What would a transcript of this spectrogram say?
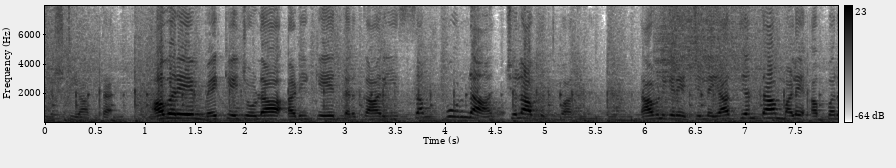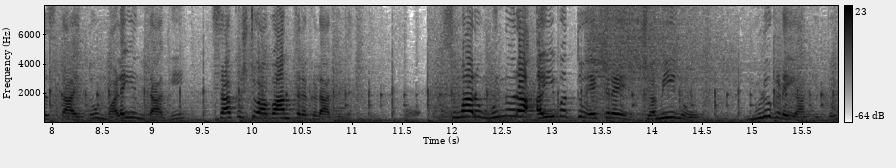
ಸೃಷ್ಟಿಯಾಗಿದೆ. ಅವರೇ ಮೆಕ್ಕೆಜೋಳ ಅಡಿಕೆ, ತರಕಾರಿ ಸಂಪೂರ್ಣ ಜಲಾವೃತವಾಗಿದೆ. ದಾವಣಗೆರೆ ಜಿಲ್ಲೆಯಾದ್ಯಂತ ಮಳೆ ಅಬ್ಬರಿಸ್ತಾ ಇದ್ದು, ಮಳೆಯಿಂದಾಗಿ ಸಾಕಷ್ಟು ಅವಾಂತರಗಳಾಗಿದೆ. ಸುಮಾರು ಮುನ್ನೂರ ಐವತ್ತು ಎಕರೆ ಜಮೀನು ಮುಳುಗಡೆಯಾಗಿದ್ದು,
